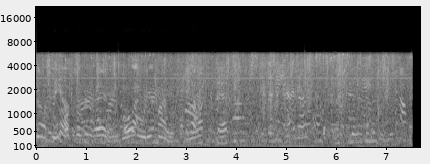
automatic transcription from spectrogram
Não, tem alto, é igual a Uriah Maia. Ele é um teste.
